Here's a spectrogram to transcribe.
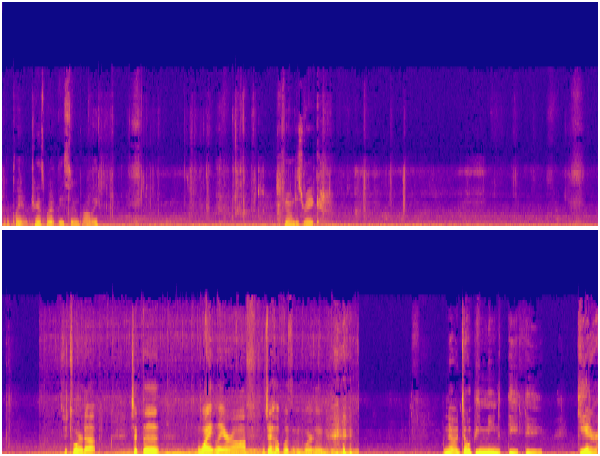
Gotta plant, transplant these soon, probably. Found his rake. So we tore it up, took the white layer off, which I hope wasn't important. no, don't be mean to Titi. Get her.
